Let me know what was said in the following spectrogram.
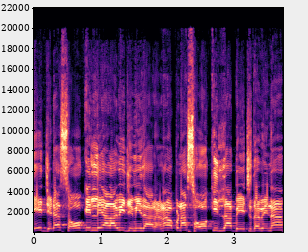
ਇਹ ਜਿਹੜਾ 100 ਕਿੱਲੇ ਵਾਲਾ ਵੀ ਜ਼ਿਮੀਦਾਰ ਆ ਨਾ ਆਪਣਾ 100 ਕਿੱਲਾ ਵੇਚ ਦਵੇ ਨਾ,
